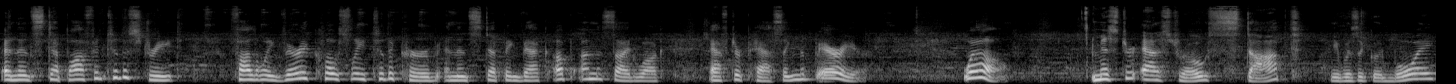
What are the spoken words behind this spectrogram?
and then step off into the street, following very closely to the curb and then stepping back up on the sidewalk after passing the barrier. Well, Mr. Astro stopped. He was a good boy.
